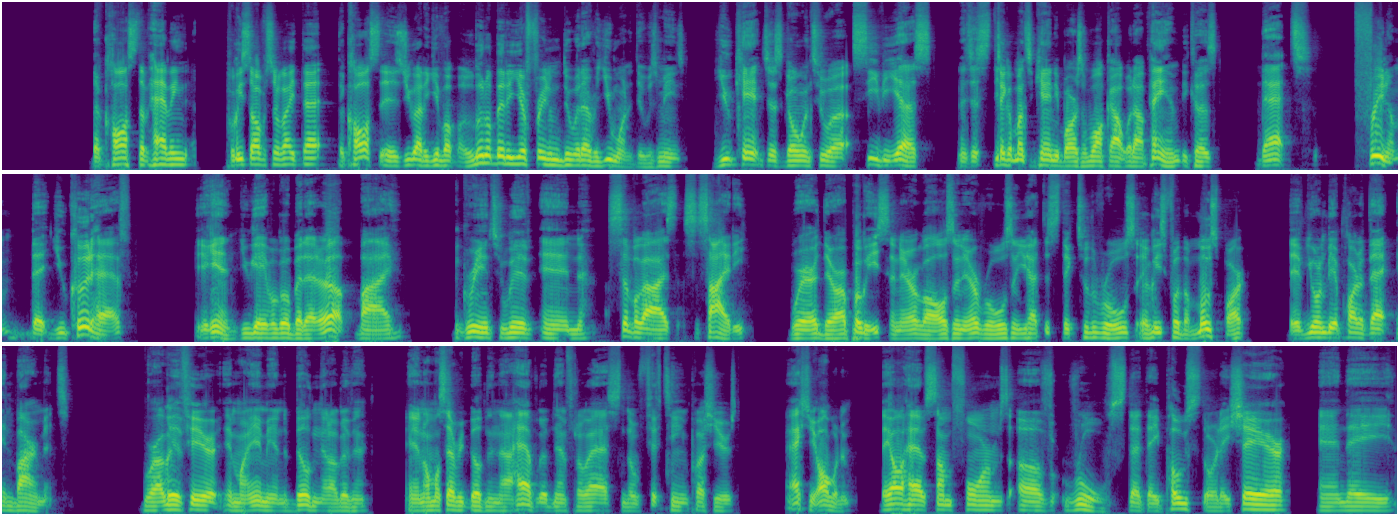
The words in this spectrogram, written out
the cost of having a police officer like that, the cost is you got to give up a little bit of your freedom to do whatever you want to do, which means you can't just go into a CVS and just take a bunch of candy bars and walk out without paying because that freedom that you could have, again, you gave a little bit of up by agreeing to live in civilized society where there are police and there are laws and there are rules, and you have to stick to the rules, at least for the most part, if you want to be a part of that environment. Where I live here in Miami, in the building that I live in, and almost every building that I have lived in for the last you know, 15 plus years, actually all of them, they all have some forms of rules that they post or they share and they,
